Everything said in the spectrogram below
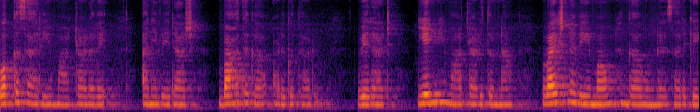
ఒక్కసారి మాట్లాడవే అని విరాజ్ బాధగా అడుగుతాడు. విరాజ్ ఎన్ని మాట్లాడుతున్నా? వైష్ణవి మౌనంగా ఉండేసరికి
